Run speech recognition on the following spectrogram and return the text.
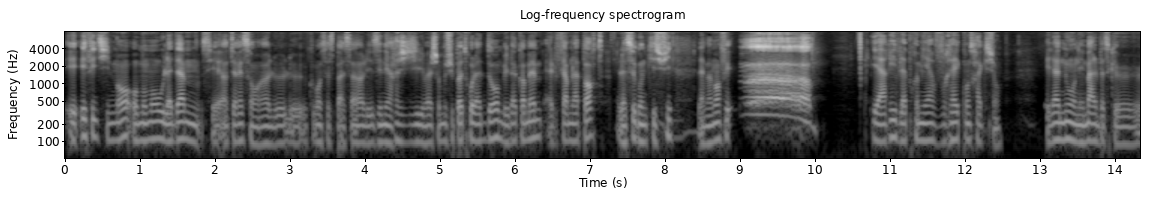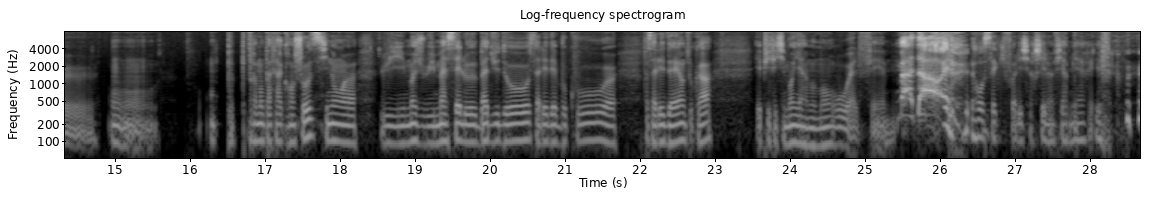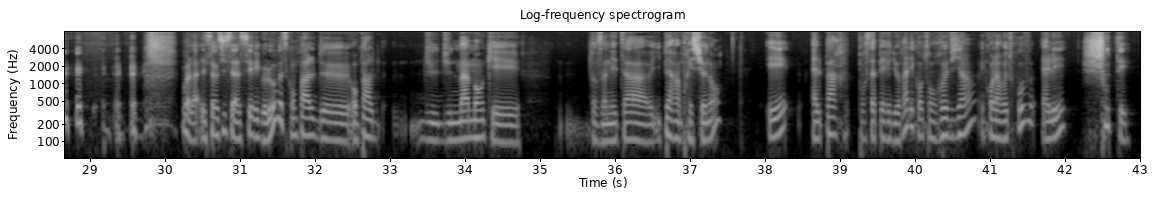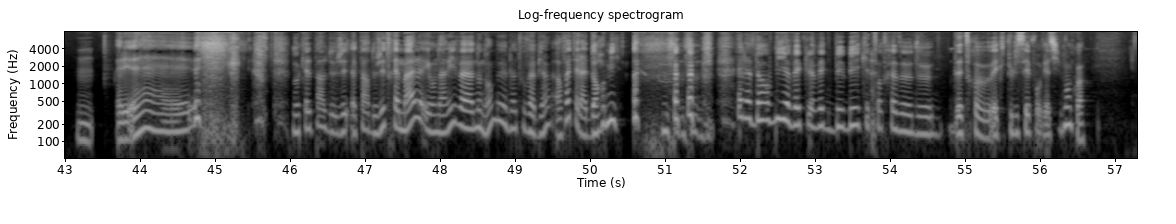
et effectivement, au moment où la dame, c'est intéressant, hein, le, le- comment ça se passe, hein, les énergies, les machins, moi je suis pas trop là-dedans, mais là quand même, elle ferme la porte, la seconde qui suit, la maman fait Oh et arrive la première vraie contraction. Et là, nous, on est mal parce que on, on peut vraiment pas faire grand-chose. Sinon, euh, lui, moi, je lui massais le bas du dos, ça l'aidait beaucoup. euh, Enfin, ça l'aidait en tout cas. Et puis effectivement, il y a un moment où elle fait Madame Et on sait qu'il faut aller chercher l'infirmière. Et... voilà. Et ça aussi, c'est assez rigolo parce qu'on parle de, on parle du- d'une maman qui est dans un état hyper impressionnant et elle part pour sa péridurale et quand on revient et qu'on la retrouve, elle est shootée. Hmm. Elle est donc elle parle de j'ai- elle part de j'ai très mal et on arrive à non non mais là tout va bien. En fait, elle a dormi. elle a dormi avec avec bébé qui est en train de d'être expulsé progressivement quoi.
